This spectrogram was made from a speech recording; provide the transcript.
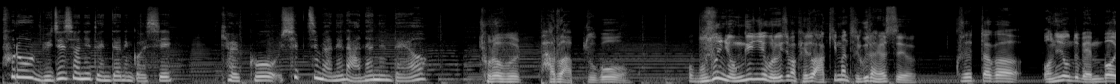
프로 뮤지션이 된다는 것이 결코 쉽지만은 않았는데요. 졸업을 바로 앞두고 어, 무슨 용기인지 모르겠지만 계속 악기만 들고 다녔어요. 그랬다가 어느 정도 멤버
